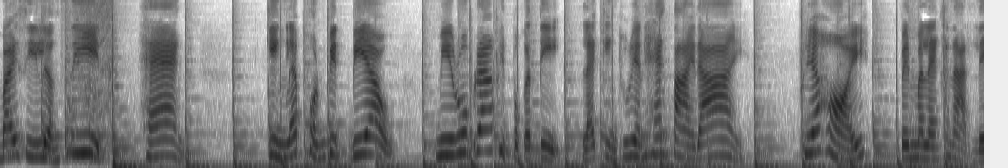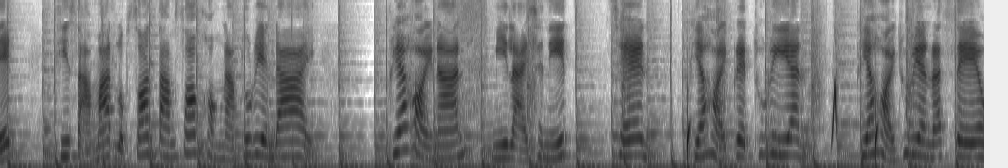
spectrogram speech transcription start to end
ใบสีเหลืองซีด แห้ง กิ่งและผลบิดเบี้ยว มีรูปร่างผิดปกติ และกิ่งทุเรียนแห้งตายได้ เพลี้ยหอยเป็นแมลงขนาดเล็ก ที่สามารถหลบซ่อนตามซอกของหนามทุเรียนได้ เพลี้ยหอยนั้นมีหลายชนิด เช่น เพลี้ยหอยเกร็ดทุเรียน เพลี้ยหอยทุเรียนรัสเซล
